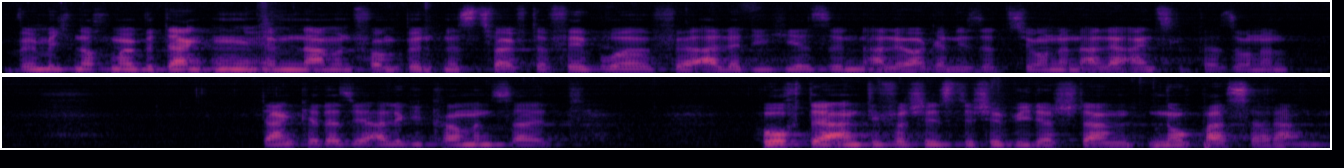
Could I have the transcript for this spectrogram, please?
will mich nochmal bedanken im Namen vom Bündnis 12. Februar für alle, die hier sind, alle Organisationen, alle Einzelpersonen. Danke, dass ihr alle gekommen seid. Hoch der antifaschistische Widerstand, no passaran.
